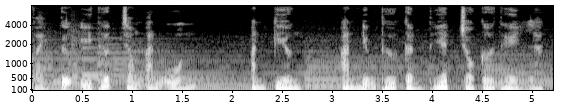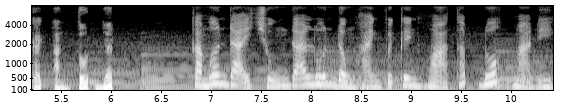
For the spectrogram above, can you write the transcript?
phải tự ý thức trong ăn uống. Ăn kiêng, ăn những thứ cần thiết cho cơ thể là cách ăn tốt nhất. Cảm ơn đại chúng đã luôn đồng hành với kênh Hòa Thấp Đuốc mà đi,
